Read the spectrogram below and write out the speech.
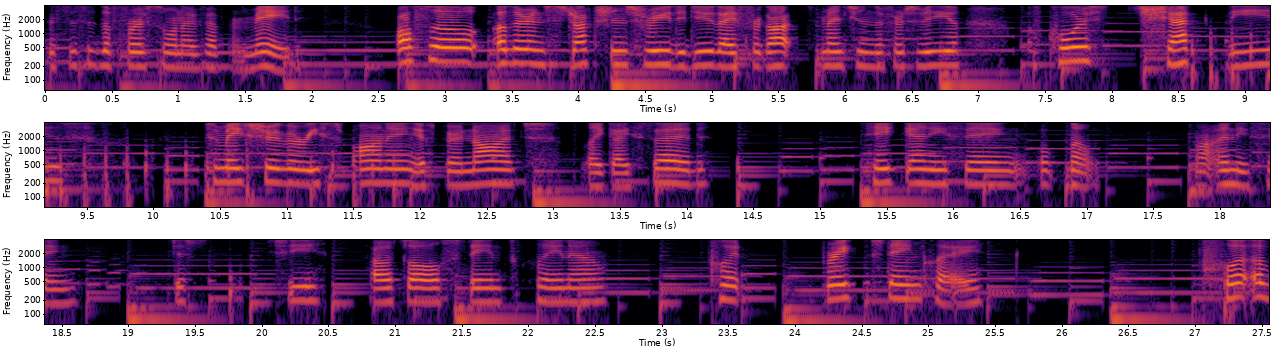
Since this is the first one I've ever made. Also, other instructions for you to do that I forgot to mention in the first video. Of course, check these to make sure they're respawning. If they're not, like I said, take anything. Oh, no, not anything. Just see how it's all stained clay now. Put, break the stained clay. Put a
